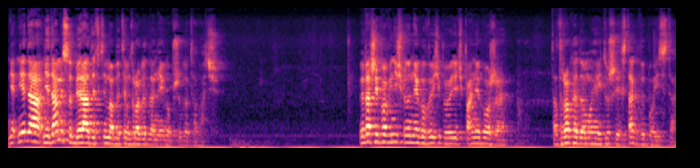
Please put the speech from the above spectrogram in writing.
nie, nie, da, nie damy sobie rady w tym, aby tę drogę dla Niego przygotować. My raczej powinniśmy do Niego wyjść i powiedzieć: Panie Boże, ta droga do mojej duszy jest tak wyboista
